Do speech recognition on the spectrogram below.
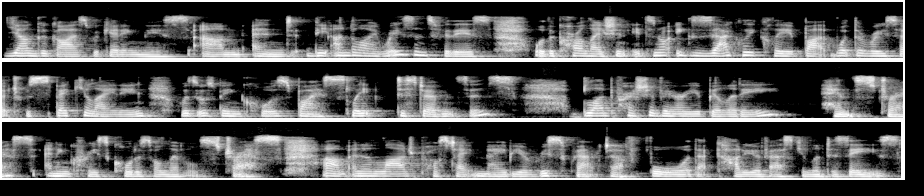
younger guys were getting this. Um, and the underlying reasons for this or the correlation, it's not exactly clear, but what the research was speculating was it was being caused by sleep disturbances, blood pressure variability, hence stress, and increased cortisol levels, stress. Um, an enlarged prostate may be a risk factor for that cardiovascular disease.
